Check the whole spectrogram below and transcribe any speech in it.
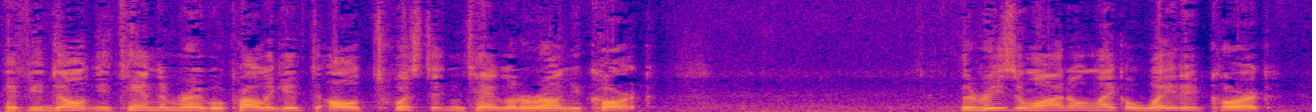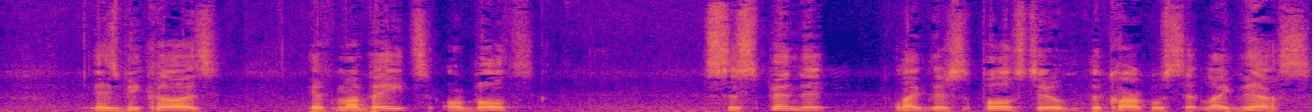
If you don't, your tandem rig will probably get all twisted and tangled around your cork. The reason why I don't like a weighted cork is because if my baits are both suspended like they're supposed to, the cork will sit like this.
